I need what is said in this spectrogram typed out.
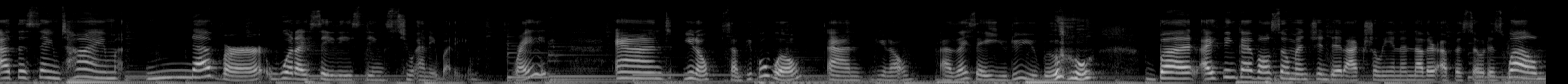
At the same time, never would I say these things to anybody, right? And, you know, some people will, and, you know, as I say, you do you, boo. but I think I've also mentioned it actually in another episode as well,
